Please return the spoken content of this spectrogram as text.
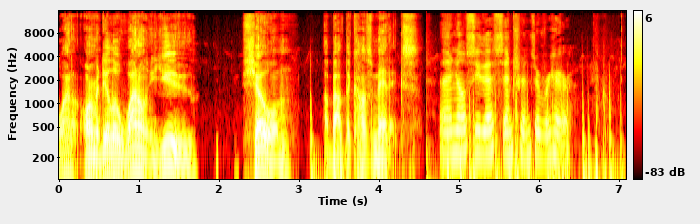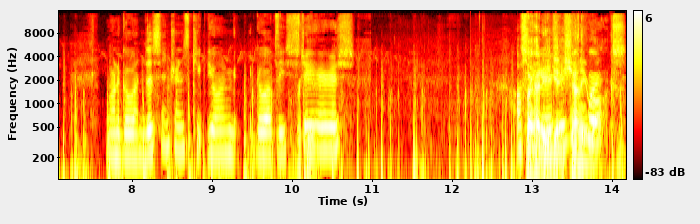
why don't Armadillo? Why don't you show them about the cosmetics? And then you'll see this entrance over here. You want to go in this entrance, keep going, go up these Over stairs. So how do you get shiny squirt. rocks?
